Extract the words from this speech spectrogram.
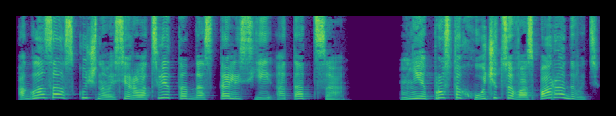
а глаза скучного серого цвета достались ей от отца. «Мне просто хочется вас порадовать».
